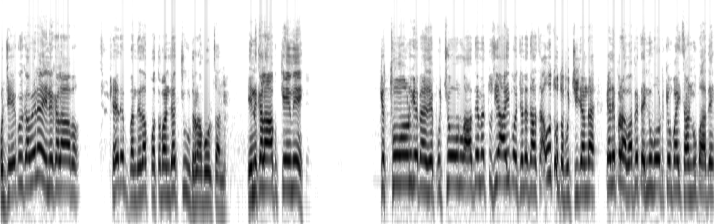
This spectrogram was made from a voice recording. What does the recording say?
ਹੁਣ ਜੇ ਕੋਈ ਕਵੇ ਨਾ ਇਨਕਲਾਬ, ਕਹਿੰਦੇ ਬੰਦੇ ਦਾ ਪੁੱਤ ਬਣ ਜਾ, ਝੂਠ ਨਾ ਬੋਲ ਸਾਨੂੰ। ਇਨਕਲਾਬ ਕਿਵੇਂ? ਕਿੱਥੋਂ ਆਉਣਗੇ ਪੈਸੇ? ਪੁੱਛੋ ਉਹਨੂੰ ਆਪਦੇ, ਮੈਂ ਤੁਸੀਂ ਆ ਹੀ ਪੁੱਛ ਲੈ ਦੱਸ। ਉਹ ਤੋਂ ਤਾਂ ਪੁੱਛੀ ਜਾਂਦਾ। ਕਹਿੰਦੇ, ਭਰਾਵਾ ਫੇ ਤੈਨੂੰ ਵੋਟ ਕਿਉਂ ਪਾਈ? ਸਾਨੂੰ ਪਾ ਦੇ।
